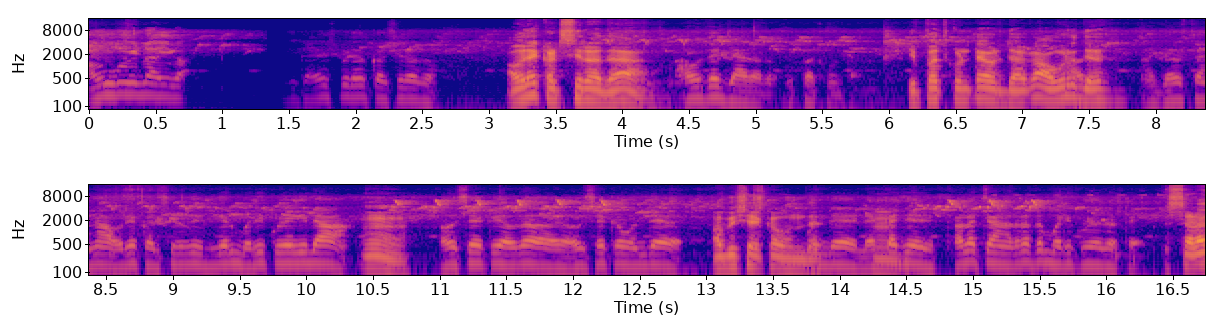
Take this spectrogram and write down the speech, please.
ಅವನಿಗೂ ಇಲ್ಲ ಈಗ. ಗಣೇಶ್ ಬಿಡೋದು ಕಳ್ಸಿರೋದು. ಅವರೇ ಕಟ್ಸಿರೋದಾ? ಅವ್ರದ್ದೇ ಜಾಗ ಅದು ಇಪ್ಪತ್ತು ಕುಂಟೆ ಇಪ್ಪತ್ತು ಕುಂಟೆ ಅವ್ರ ಜಾಗ ಅವರು ಆ ದೇವಸ್ಥಾನ ಅವರೇ ಕಟ್ಸಿರೋದು ಇಲ್ಲಿಗೇನು ಮರಿ ಕುಯ್ಯಾಗಿಲ್ಲ ಹ್ಮ್. ಅವಶ್ಯಕ ಯಾವ್ದೋ ಅವಶ್ಯಕ ಒಂದೇ. ಅಭಿಷೇಕ ಒಂದೇ. ಒಂದೇ ಲೆಕ್ಕ ಸ್ಥಳ ಚೆನ್ನಾದ್ರೆ ಅದು ಮರಿ ಕುಯ್ಯೋದಷ್ಟೇ ಸ್ಥಳ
